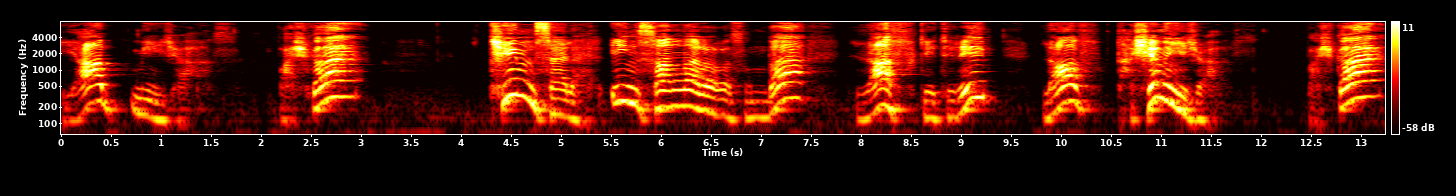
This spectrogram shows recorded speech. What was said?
yapmayacağız. Başka? Kimseler insanlar arasında laf getirip laf taşımayacağız. Başka?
